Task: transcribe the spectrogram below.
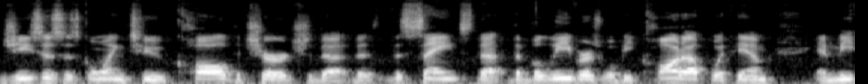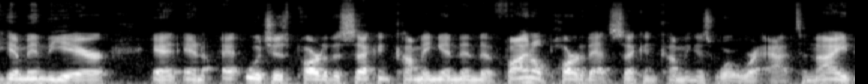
Jesus is going to call the church, the, the, the saints, the, the believers will be caught up with him and meet him in the air, and, and uh, which is part of the second coming. And then the final part of that second coming is where we're at tonight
